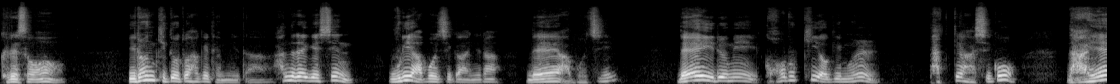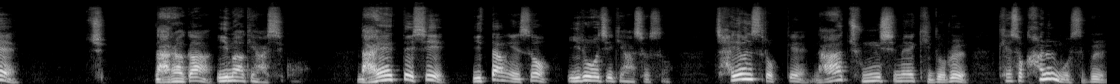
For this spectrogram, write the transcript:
그래서 이런 기도도 하게 됩니다. 하늘에 계신 우리 아버지가 아니라 내 아버지, 내 이름이 거룩히 여김을 받게 하시고 나의 나라가 임하게 하시고 나의 뜻이 이 땅에서 이루어지게 하소서. 자연스럽게 나 중심의 기도를 계속 하는 모습을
